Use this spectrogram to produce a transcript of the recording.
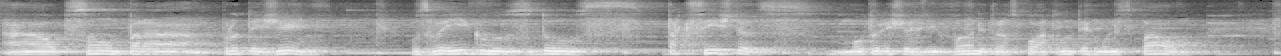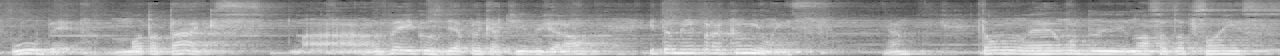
a opção para proteger os veículos dos taxistas motoristas de van de transporte intermunicipal, Uber, mototáxis, veículos de aplicativo em geral e também para caminhões. Né? Então é uma das nossas opções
